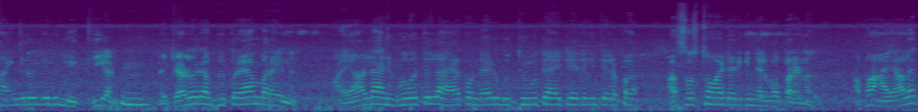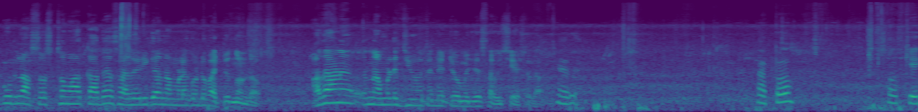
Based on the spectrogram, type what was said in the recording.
ഭയങ്കര വലിയൊരു നിധിയാണ്. മറ്റൊരു അഭിപ്രായം പറയുന്നത്. അയാളുടെ അനുഭവത്തിൽ അയാൾക്കുണ്ടായ ഒരു ബുദ്ധിമുട്ടായിട്ടായിരിക്കും ചിലപ്പോൾ അസ്വസ്ഥമായിട്ടായിരിക്കും ചിലപ്പോൾ പറയണത്. അപ്പോൾ അയാളെ കൂടുതൽ അസ്വസ്ഥമാക്കാതെ സഹകരിക്കാൻ നമ്മളെ കൊണ്ട് പറ്റുന്നുണ്ടോ? അതാണ് നമ്മുടെ ജീവിതത്തിന്റെ ഏറ്റവും വലിയ സവിശേഷത. അപ്പോൾ ഓക്കെ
